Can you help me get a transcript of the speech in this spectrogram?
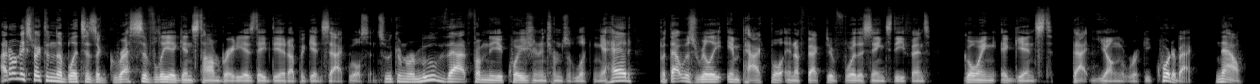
I don't expect them to blitz as aggressively against Tom Brady as they did up against Zach Wilson. So we can remove that from the equation in terms of looking ahead, but that was really impactful and effective for the Saints defense going against that young rookie quarterback. Now,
